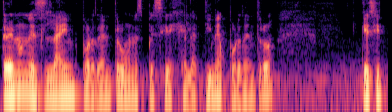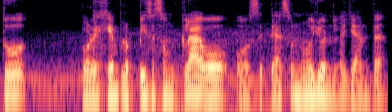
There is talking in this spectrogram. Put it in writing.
traen un slime por dentro, una especie de gelatina por dentro, que si tú, por ejemplo, pisas un clavo o se te hace un hoyo en la llanta,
